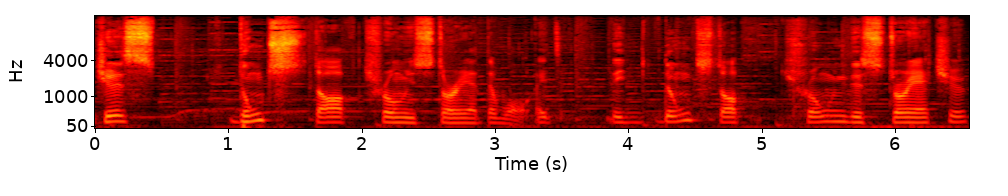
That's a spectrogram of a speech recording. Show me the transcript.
just don't stop throwing story at the wall. It, they don't stop throwing the story at you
